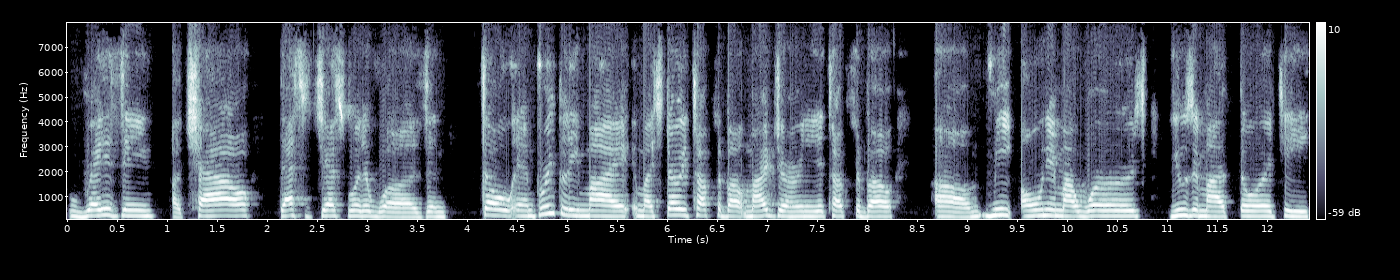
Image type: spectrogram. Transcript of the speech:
raising a child, that's just what it was. And so, and briefly, my my story talks about my journey. It talks about um, me owning my words, using my authority.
